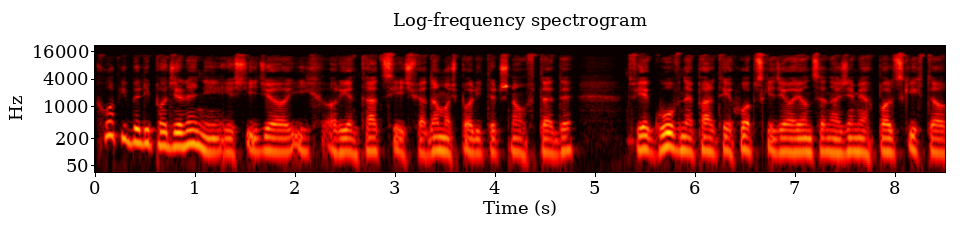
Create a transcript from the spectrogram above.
Chłopi byli podzieleni, jeśli idzie o ich orientację i świadomość polityczną wtedy. Dwie główne partie chłopskie działające na ziemiach polskich to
